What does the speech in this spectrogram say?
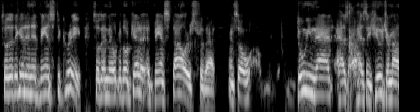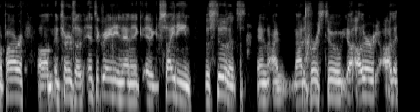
so that they get an advanced degree. So then they'll they'll get advanced dollars for that. And so doing that has has a huge amount of power um, in terms of integrating and, and, exciting the students. And I'm not adverse to other, other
